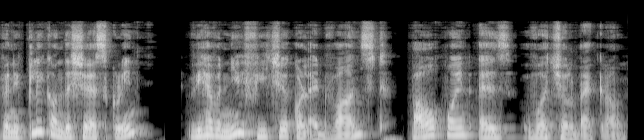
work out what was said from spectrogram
When you click on the share screen, we have a new feature called Advanced PowerPoint as Virtual Background.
